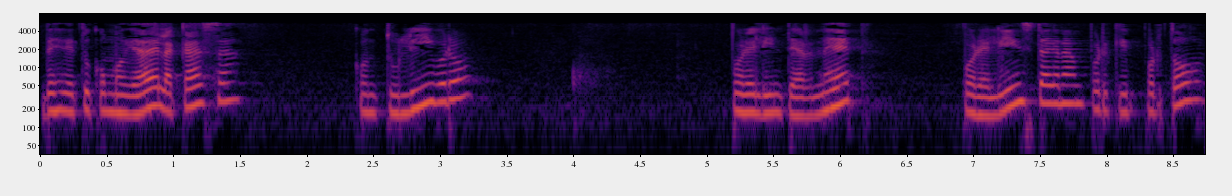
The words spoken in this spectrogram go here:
desde tu comodidad de la casa, con tu libro, por el internet, por el Instagram, porque por todo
